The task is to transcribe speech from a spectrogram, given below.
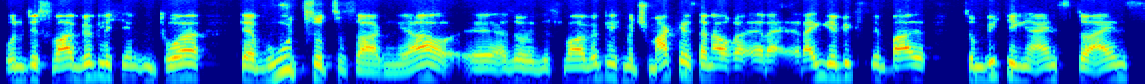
Und es war wirklich ein Tor, der Wut sozusagen. Ja, äh, also das war wirklich mit Schmackes dann auch reingewichst den Ball zum wichtigen 1 zu 1.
